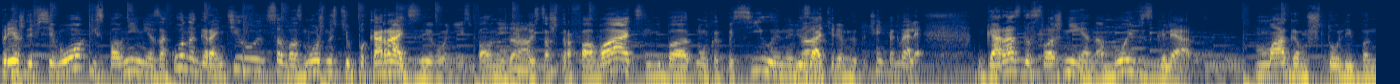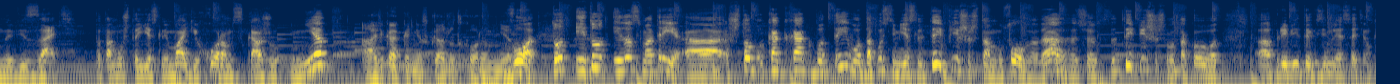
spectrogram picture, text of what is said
прежде всего исполнение закона гарантируется возможностью покарать за его неисполнение, Да. то есть оштрафовать, либо, ну, как бы силой навязать Да. тюремное заключение и так далее. Гораздо сложнее, на мой взгляд, магам что-либо навязать. Потому что если маги хором скажут нет, А как они скажут хором нет? вот, тут и тут, и тут смотри, а, что, как, как бы ты, вот, допустим, если ты пишешь там, условно, да, значит, ты пишешь вот такой вот а, прибитый к земле сеттинг,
